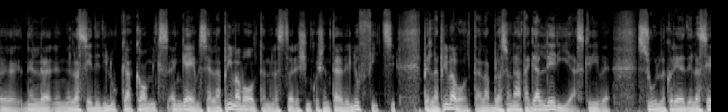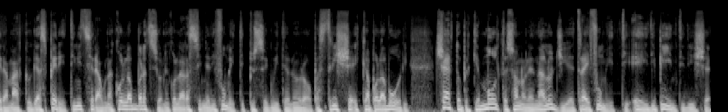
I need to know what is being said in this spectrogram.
eh, nel, nella sede di Lucca Comics and Games, è la prima volta nella storia cinquecentaria degli Uffizi, per la prima volta la blasonata galleria, scrive sul Corriere della Sera Marco Gasperetti, inizierà una collaborazione con la rassegna di fumetti più seguita in Europa, strisce e capolavori, certo perché molte sono le analogie tra i fumetti e i dipinti, dice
